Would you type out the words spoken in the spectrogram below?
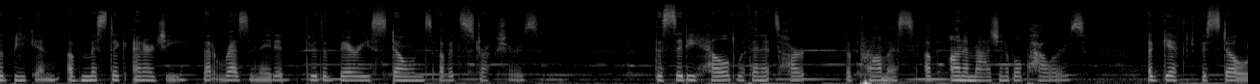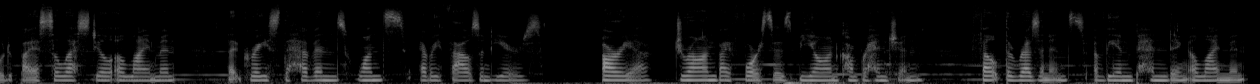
a beacon of mystic energy that resonated through the very stones of its structures. The city held within its heart the promise of unimaginable powers, a gift bestowed by a celestial alignment that graced the heavens once every thousand years. Aria, drawn by forces beyond comprehension, felt the resonance of the impending alignment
